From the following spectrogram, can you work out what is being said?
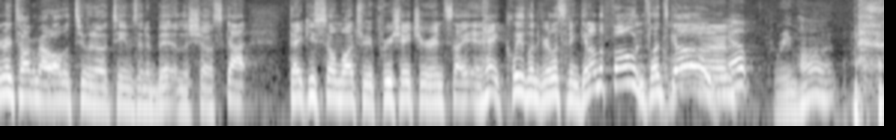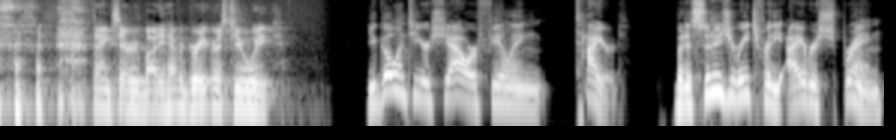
going to talk about all the 2 0 teams in a bit in the show. Scott, thank you so much. We appreciate your insight. And hey, Cleveland, if you're listening, get on the phones. Let's Come go. On. Yep. Kareem Hunt. Thanks, everybody. Have a great rest of your week. You go into your shower feeling tired, but as soon as you reach for the Irish Spring,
